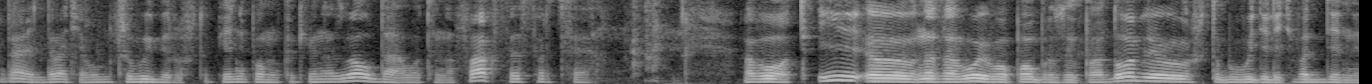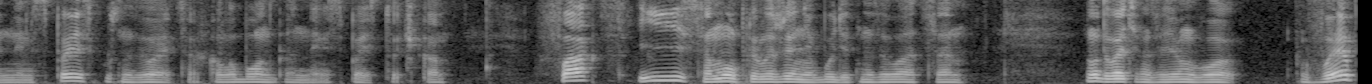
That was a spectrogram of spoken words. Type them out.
Да, или давайте я лучше выберу, чтобы я не помню, как я назвал. Да, вот она, факт src. Вот. И э, назову его по образу и подобию, чтобы выделить в отдельный namespace. Пусть называется колобонга namespace.facts. И само приложение будет называться, ну давайте назовем его web,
